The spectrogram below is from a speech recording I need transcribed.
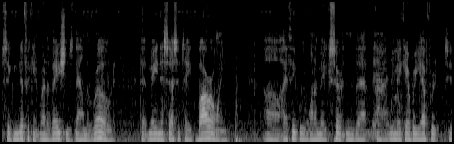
significant renovations down the road that may necessitate borrowing. Uh, I think we want to make certain that uh, we make every effort to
